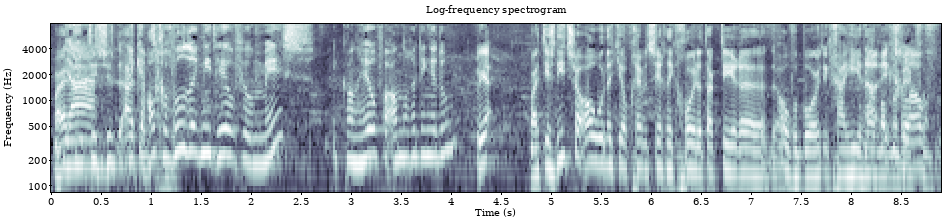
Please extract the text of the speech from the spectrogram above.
Maar ja, het is uit ik de heb het gevoel dat ik niet heel veel mis. Ik kan heel veel andere dingen doen. Ja. Maar het is niet zo, Owen, dat je op een gegeven moment zegt... ik gooi dat acteren overboord, ik ga hier Nou, helemaal ik, geloof, van...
